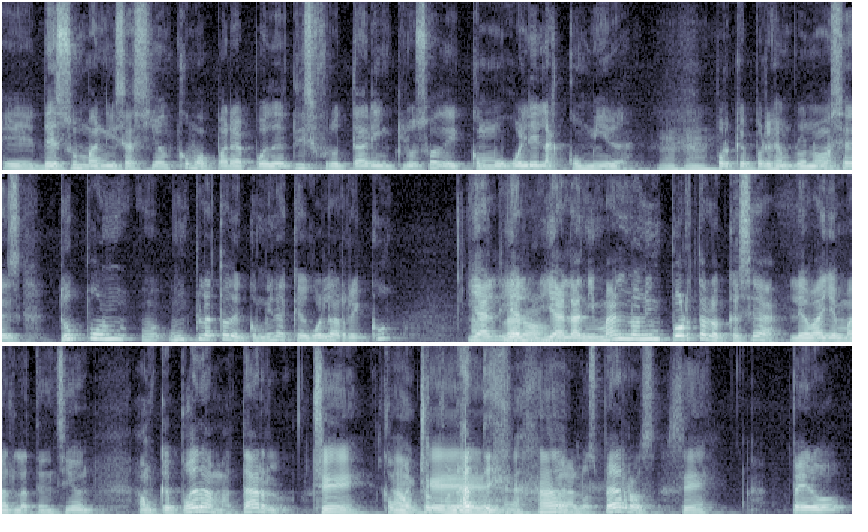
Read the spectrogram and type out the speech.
eh, deshumanización como para poder disfrutar incluso de cómo huele la comida. Porque, por ejemplo, ¿no? O sea, es, tú pon un plato de comida que huela rico y, Ah, al, y al- claro. y al animal no le importa lo que sea, le va a llamar la atención, aunque pueda matarlo, Sí, como aunque- el chocolate ajá, para los perros. Sí, Pero,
